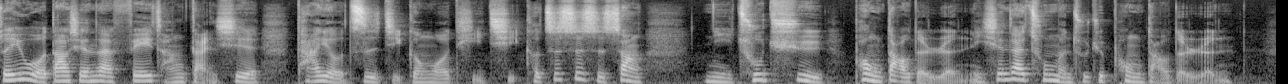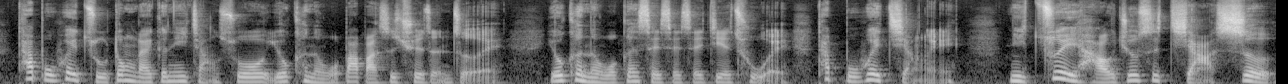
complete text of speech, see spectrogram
所以我到现在非常感谢他有自己跟我提起。可是事实上，你出去碰到的人，你现在出门出去碰到的人，他不会主动来跟你讲说，有可能我爸爸是确诊者，诶，有可能我跟谁谁谁接触，诶，他不会讲，诶。你最好就是假设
